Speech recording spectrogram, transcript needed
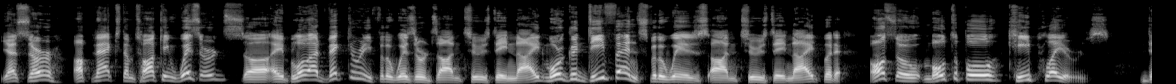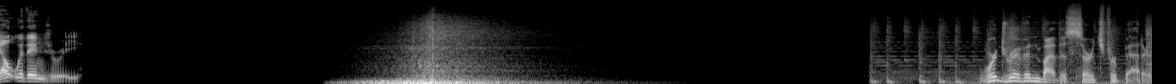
Yes, sir. Up next, I'm talking Wizards. Uh, a blowout victory for the Wizards on Tuesday night. More good defense for the Wiz on Tuesday night, but also multiple key players dealt with injury. We're driven by the search for better.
